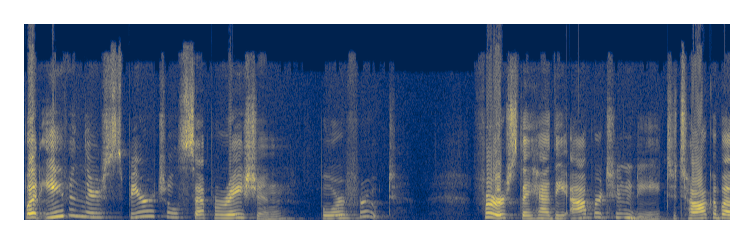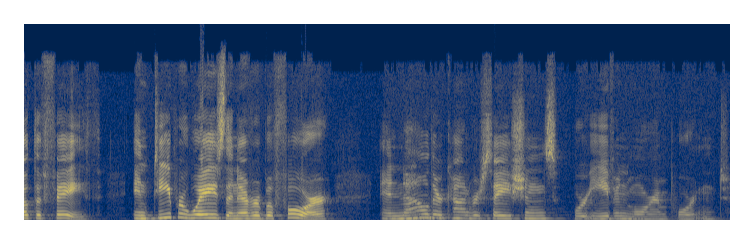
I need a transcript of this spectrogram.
But even their spiritual separation bore fruit. First, they had the opportunity to talk about the faith in deeper ways than ever before, and now their conversations were even more important.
